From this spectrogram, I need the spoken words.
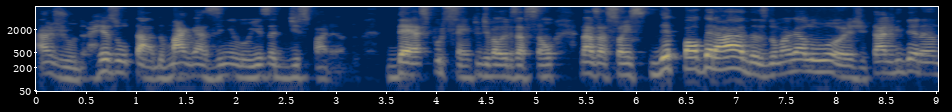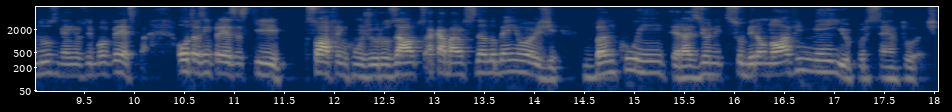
ajuda. Resultado: Magazine Luiza disparando. 10% de valorização nas ações depauperadas do Magalu hoje, está liderando os ganhos do Ibovespa. Outras empresas que sofrem com juros altos acabaram se dando bem hoje. Banco Inter, as units subiram 9,5% hoje.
